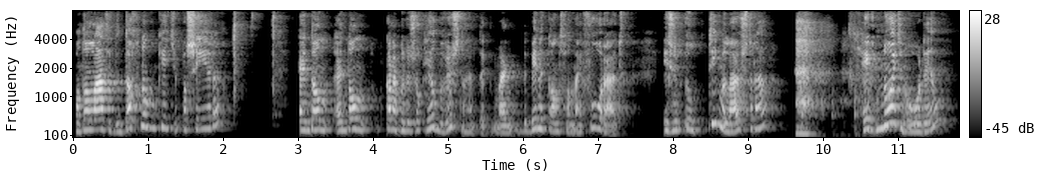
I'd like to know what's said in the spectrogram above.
Want dan laat ik de dag nog een keertje passeren. En dan, en dan kan ik me dus ook heel bewust, mijn, de binnenkant van mijn vooruit is een ultieme luisteraar. Heeft nooit een oordeel.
